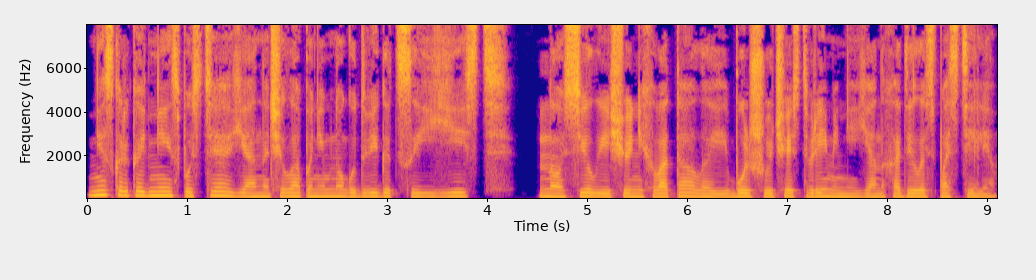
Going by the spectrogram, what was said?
Несколько дней спустя я начала понемногу двигаться и есть, но сил еще не хватало, и большую часть времени я находилась в постели.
